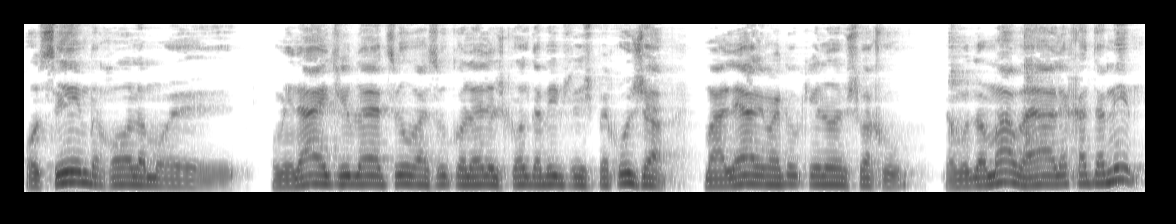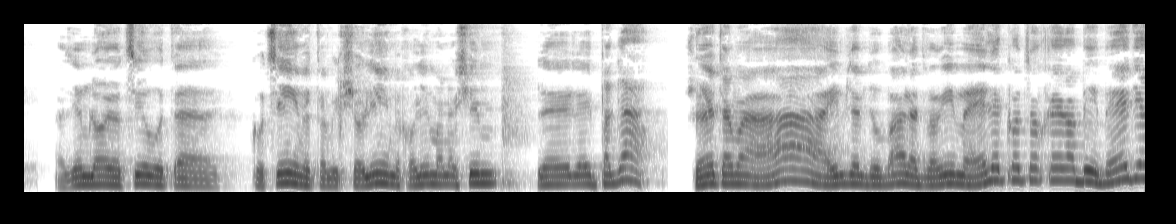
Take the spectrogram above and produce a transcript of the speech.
עושים בכל המועד. ומנין שאם לא יצאו ועשו כל אלה שכל דמים שנשפכו שם מעליה לימדו כאילו הם שבחו, למוד לומר והיה עליך דמים. אז אם לא יוציאו את הקוצים ואת המכשולים, יכולים אנשים להיפגע. שואלת אמרה, אה, אם זה מדובר על הדברים האלה, כל צורכי רבים, בעדיה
